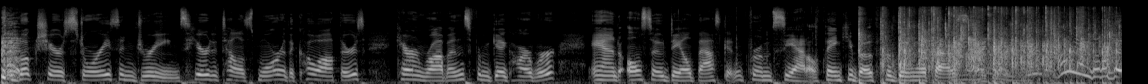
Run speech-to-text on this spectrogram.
The book shares stories and dreams. Here to tell us more are the co-authors, Karen Robbins from Gig Harbor and also Dale Baskin from Seattle. Thank you both for being with us little bit.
